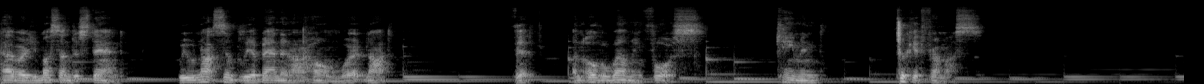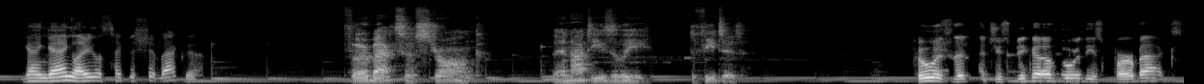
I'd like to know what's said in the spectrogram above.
However, you must understand, we would not simply abandon our home were it not that an overwhelming force came and took it from us. Gang, gang, lady, let's take this shit back then. Furbacks are strong. They're not easily defeated. Who is it that you speak of? Who are these furbacks?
